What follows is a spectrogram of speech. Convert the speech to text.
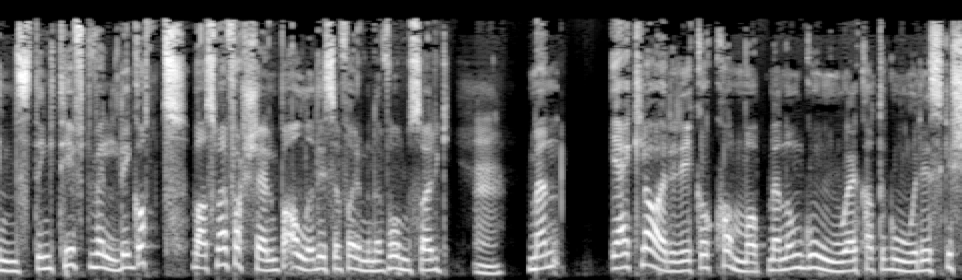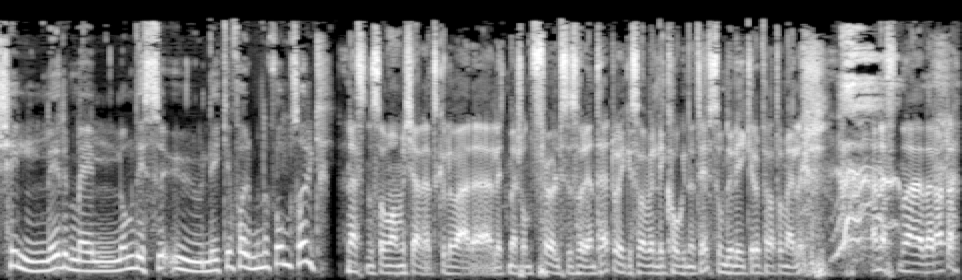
instinktivt veldig godt, hva som er forskjellen på alle disse formene for omsorg. Men jeg klarer ikke å komme opp med noen gode kategoriske skiller mellom disse ulike formene for omsorg. Det er Nesten som om kjærlighet skulle være litt mer sånn følelsesorientert og ikke så veldig kognitivt, som du liker å prate om ellers. Det er nesten det er rart, det.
